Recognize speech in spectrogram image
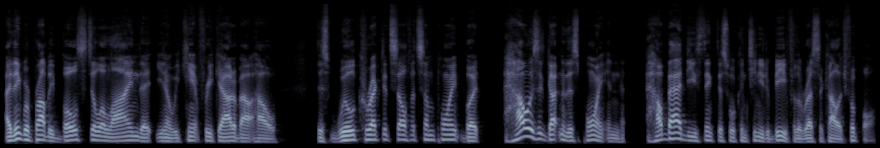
I think we're probably both still aligned that, you know, we can't freak out about how this will correct itself at some point. But how has it gotten to this point and how bad do you think this will continue to be for the rest of college football?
